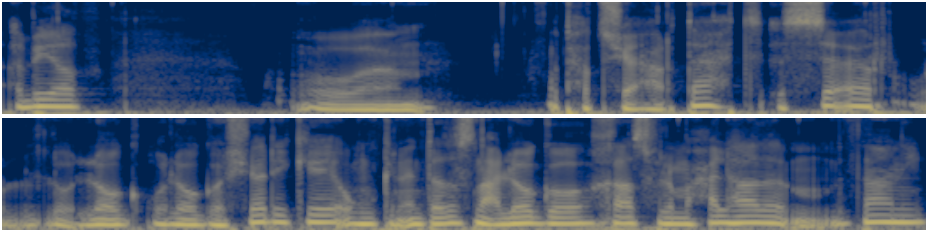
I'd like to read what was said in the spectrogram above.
أبيض و وتحط شعار تحت السعر ولوجو, الشركة وممكن أنت تصنع لوجو خاص في المحل هذا ثاني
